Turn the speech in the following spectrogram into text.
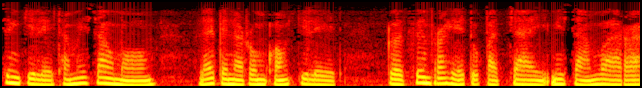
ซึ่งกิเลสทำให้เศร้าหมอง และเป็นอารมณ์ของกิเลส เกิดขึ้นเพราะเหตุปัจจัยมีสามวาระ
